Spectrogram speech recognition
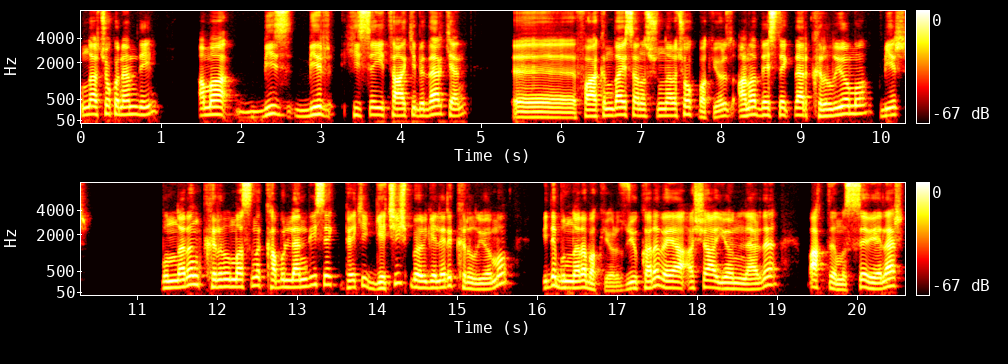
Bunlar çok önemli değil. Ama biz bir hisseyi takip ederken e, farkındaysanız şunlara çok bakıyoruz. Ana destekler kırılıyor mu? Bir. Bunların kırılmasını kabullendiysek peki geçiş bölgeleri kırılıyor mu? Bir de bunlara bakıyoruz. Yukarı veya aşağı yönlerde baktığımız seviyeler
